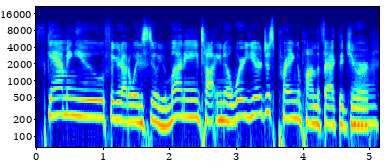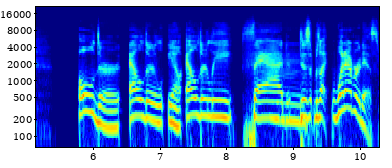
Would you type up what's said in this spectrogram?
scamming you figured out a way to steal your money talk you know where you're just preying upon the fact that you're older, elder, you know, elderly, sad, dis- like whatever it is.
